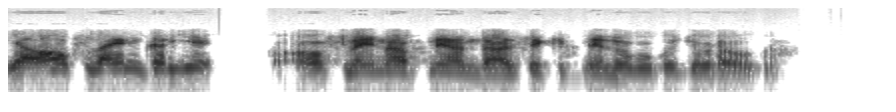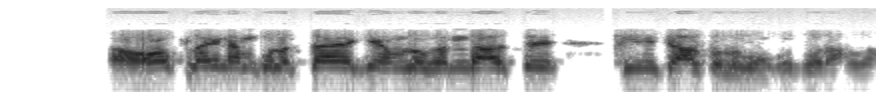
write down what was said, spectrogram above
या ऑफलाइन करिए। ऑफलाइन आपने अंदाज से कितने लोगों को जोड़ा होगा? ऑफलाइन हमको लगता है कि हम लोग अंदाज से तीन चार सौ लोगों को जोड़ा होगा।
